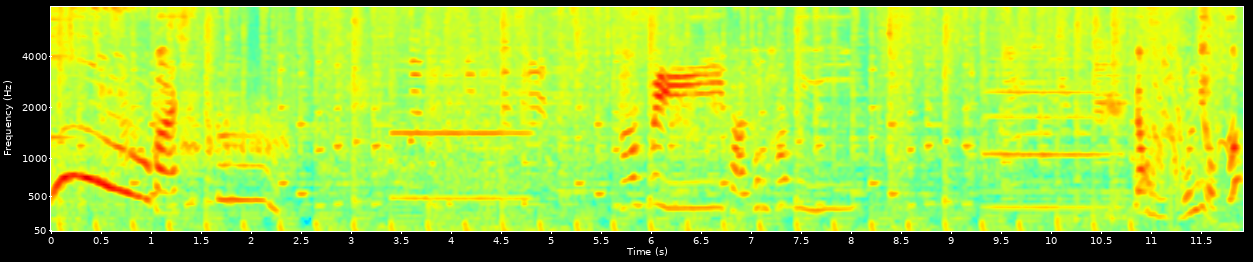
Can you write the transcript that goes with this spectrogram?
오 맛있어. 하위 바텀 하위. 야 근데 원딜 없어?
